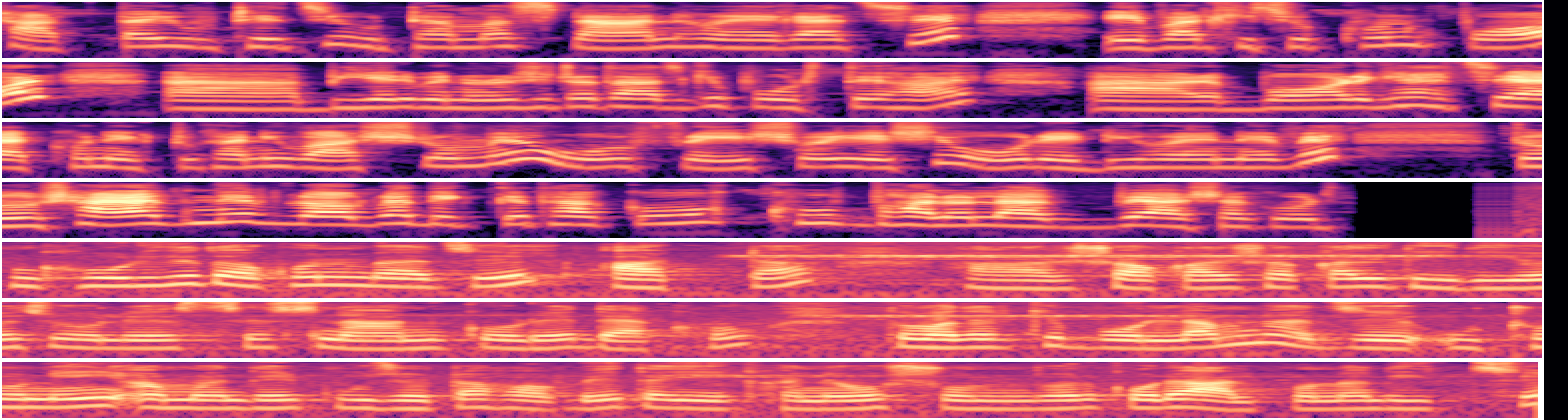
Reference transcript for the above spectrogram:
সাতটায় উঠেছি উঠে আমার স্নান হয়ে গেছে। এবার কিছুক্ষণ পর বিয়ের বেনারসিটা তো আজকে পড়তে হয়। আর বর গেছে এখন একটুখানি ওয়াশরুমে ও ফ্রেশ হয়ে এসে ও রেডি হয়ে নেবে। তো সারাদিনের ব্লগটা দেখতে থাকো, খুব ভালো লাগবে আশা করছি। ঘড়িতে তখন বাজে আটটা আর সকাল সকাল দিদিও চলে এসছে স্নান করে। দেখো, তোমাদেরকে বললাম না যে উঠোনেই আমাদের পুজোটা হবে, তাই এখানেও সুন্দর করে আলপনা দিচ্ছে।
